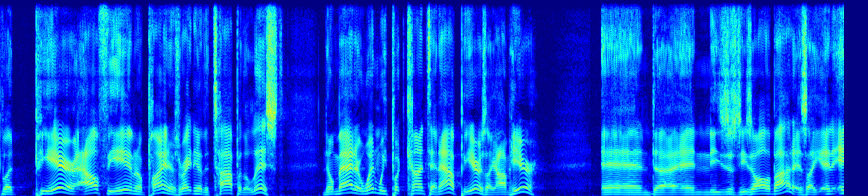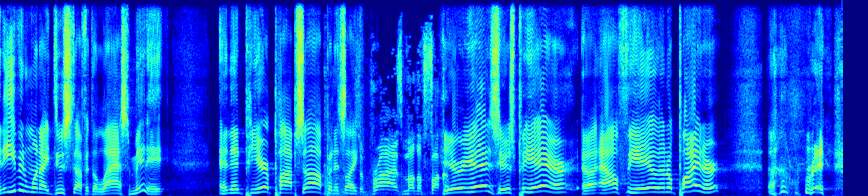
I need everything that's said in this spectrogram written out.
but Pierre, Alfie, and Opiner is right near the top of the list. No matter when we put content out, Pierre is like, I'm here. And uh, and he's just he's all about it. It's like and, and even when I do stuff at the last minute, and then Pierre pops up, and it's like surprise, motherfucker! Here he is. Here's Pierre, uh, Alfie, Alien, Opiner uh,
